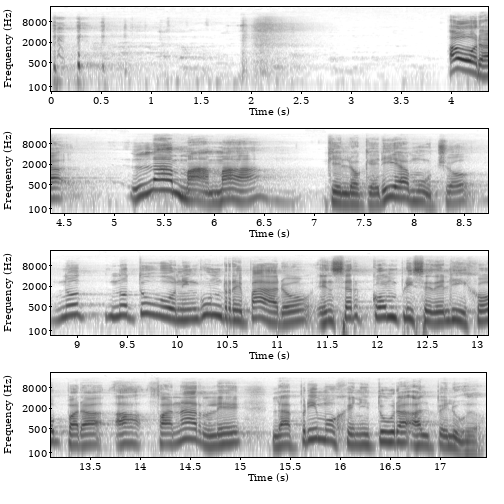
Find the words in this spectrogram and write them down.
Ahora, la mamá, que lo quería mucho, no, no tuvo ningún reparo en ser cómplice del hijo para afanarle la primogenitura al peludo.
